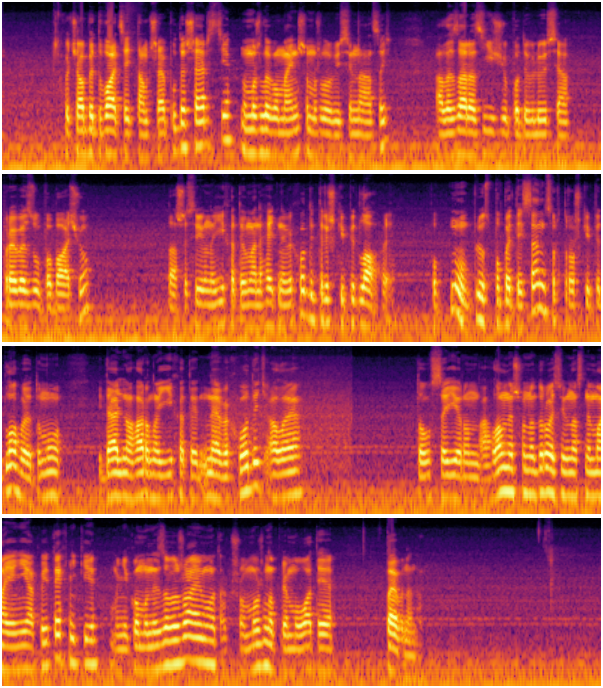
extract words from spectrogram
хоча б 20 там ще буде шерсті. Ну, можливо, менше, можливо, 18. Але зараз їжджу, подивлюся, привезу, побачу. Та, щось рівно їхати в мене геть не виходить, трішки підлагує. Ну, плюс побитий сенсор, трошки підлагує, тому ідеально гарно їхати не виходить, але то все єрунда. Головне, що на дорозі в нас немає ніякої техніки, ми нікому не заважаємо, так що можна прямувати впевнено.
